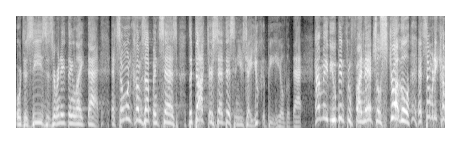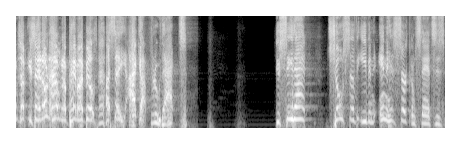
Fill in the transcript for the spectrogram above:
or diseases or anything like that? And someone comes up and says, The doctor said this, and you say, You could be healed of that. How many of you been through financial struggle and somebody comes up, and you say, I don't know how I'm going to pay my bills? I say, I got through that. You see that? Joseph, even in his circumstances,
